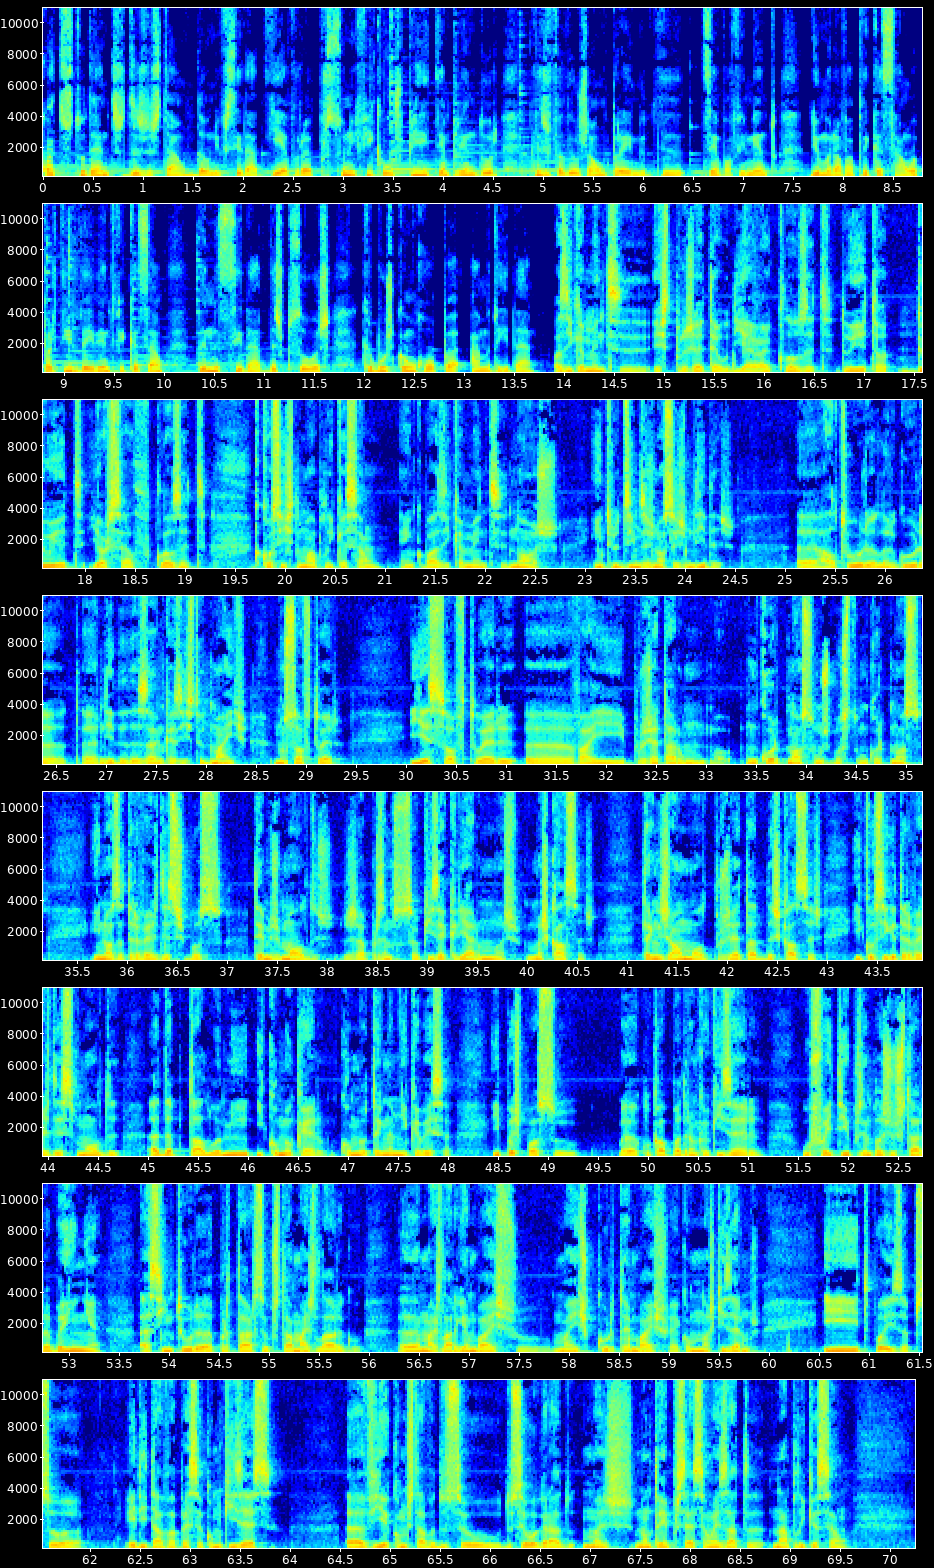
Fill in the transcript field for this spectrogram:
Quatro estudantes de gestão da Universidade de Évora personificam o espírito empreendedor que lhes valeu já um prémio de desenvolvimento de uma nova aplicação, a partir da identificação de necessidade das pessoas que buscam roupa à medida. Basicamente, este projeto é o DIY Closet, Do It, Do It Yourself Closet, que consiste numa aplicação em que basicamente nós introduzimos as nossas medidas, a altura, a largura, a medida das ancas e tudo mais, num software e esse software uh, vai projetar um, um corpo nosso, um esboço de um corpo nosso, e nós, através desse esboço, temos moldes. Já, por exemplo, se eu quiser criar umas, umas calças, tenho já um molde projetado das calças e consigo, através desse molde, adaptá-lo a mim e como eu quero, como eu tenho na minha cabeça. E depois posso colocar o padrão que eu quiser, o feitio, por exemplo, ajustar a bainha, a cintura, apertar se eu gostar mais largo, uh, mais largo em baixo, mais curto em baixo, é como nós quisermos. E depois a pessoa editava a peça como quisesse, uh, via como estava do seu, do seu agrado, mas não tem a percepção exata na aplicação.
